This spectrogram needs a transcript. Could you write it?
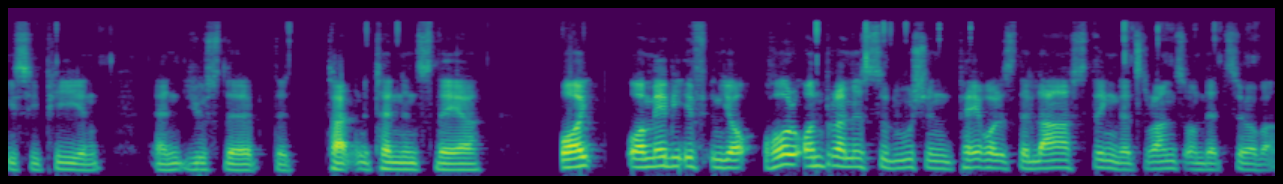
ECP and and use the the time and attendance there, or or maybe if in your whole on-premise solution, payroll is the last thing that runs on that server,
